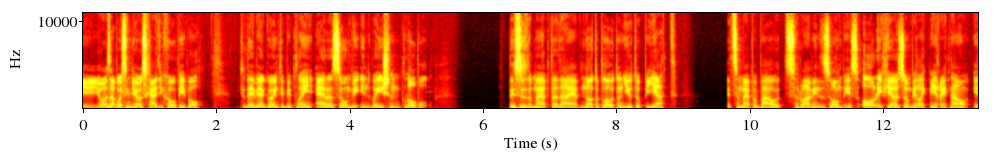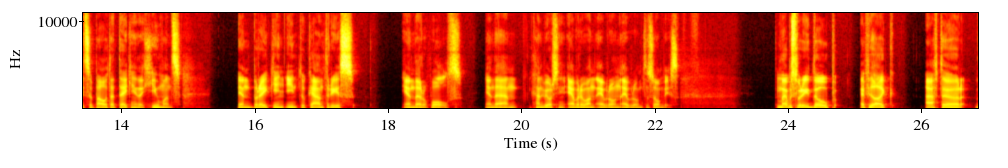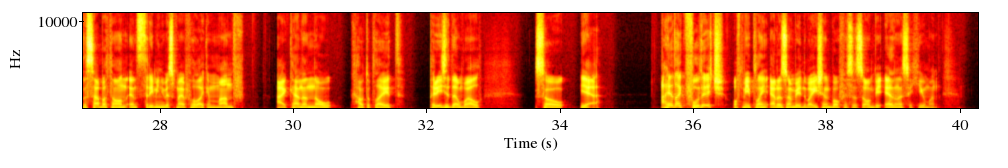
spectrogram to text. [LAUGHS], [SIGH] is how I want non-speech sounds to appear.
Yo, what's up, boys and girls? Howdy ho, people. Today we are going to be playing Era Zombie Invasion Global. This is the map that I have not uploaded on YouTube yet. It's a map about surviving the zombies, or if you're a zombie like me right now, it's about attacking the humans and breaking into countries and their walls, and then converting everyone, everyone, everyone to zombies. The map is pretty dope. I feel like after the Subathon and streaming this map for like a month, I kinda know how to play it pretty damn well. So yeah. I had like footage of me playing Era Zombie Invasion both as a zombie and as a human.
